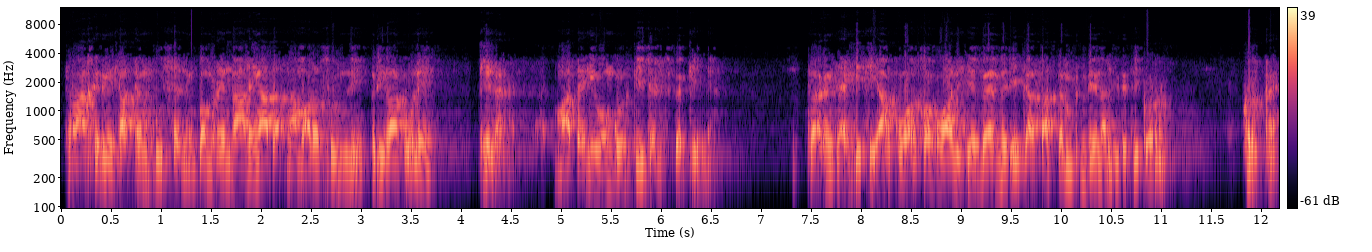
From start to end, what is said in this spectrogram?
Terakhir ya Saddam Hussein, pemerintahan yang atas nama orang Sunni, perilaku nih gila. Mata ini wong kurdi dan sebagainya. Bareng saya kisi aku, so koalisi Amerika, Saddam gentenan tidak dikur, kurban.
